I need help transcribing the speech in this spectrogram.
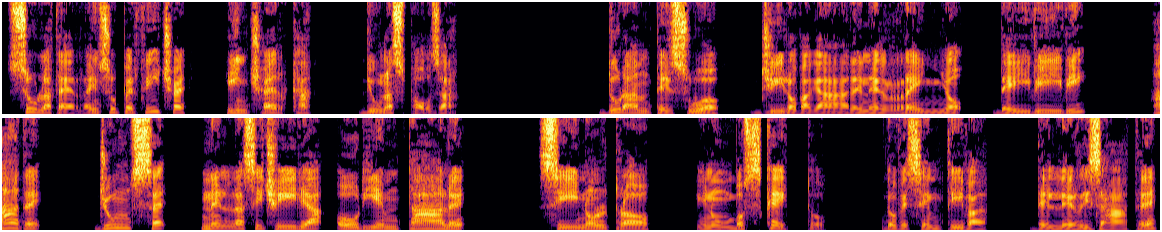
sulla terra in superficie in cerca di una sposa. Durante il suo girovagare nel regno dei vivi, Ade giunse nella Sicilia orientale, si inoltrò in un boschetto dove sentiva delle risate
